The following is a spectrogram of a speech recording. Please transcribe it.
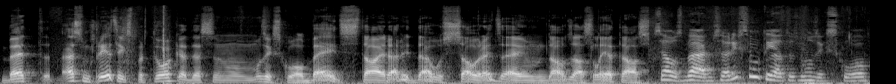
Bet esmu priecīgs par to, ka esmu muzikas skolu beidzis. Tā ir arī devusi savu redzējumu daudzās lietās. Savus bērnus arī sūtījāt uz muzikas skolu.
